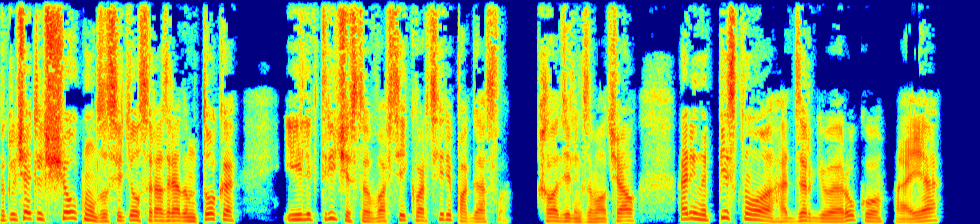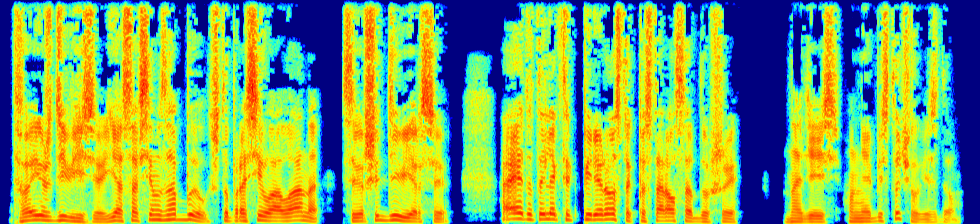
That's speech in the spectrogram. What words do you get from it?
выключатель щелкнул, засветился разрядом тока, и электричество во всей квартире погасло. Холодильник замолчал, Арина пискнула, отдергивая руку, а я... Твою ж дивизию, я совсем забыл, что просила Алана совершить диверсию. А этот электрик-переросток постарался от души. Надеюсь, он не обесточил весь дом.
